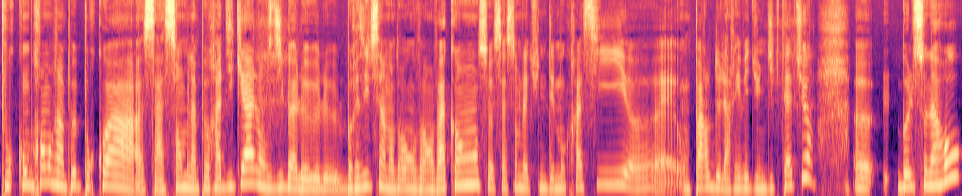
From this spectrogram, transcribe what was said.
pour comprendre un peu pourquoi ça semble un peu radical, on se dit bah, le, le Brésil c'est un endroit où on va en vacances, ça semble être une démocratie, on parle de l'arrivée d'une dictature. Bolsonaro,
